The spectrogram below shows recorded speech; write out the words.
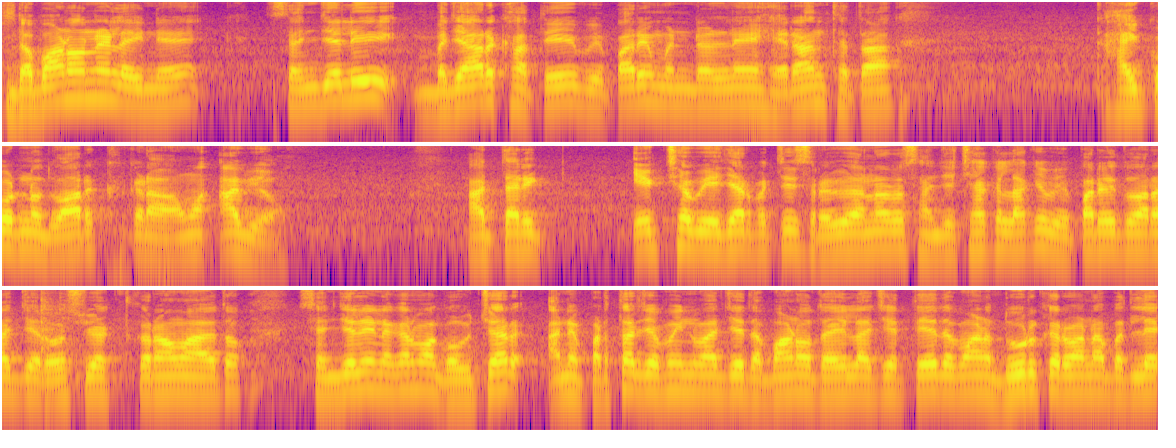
દબાણોને લઈને સંજેલી બજાર ખાતે વેપારી મંડળને હેરાન થતાં હાઈકોર્ટનો દ્વાર ખકડાવવામાં આવ્યો. આ તારીખ એક છ બે હજાર પચીસ રવિવારના રોજ સાંજે છ કલાકે વેપારીઓ દ્વારા જે રોષ વ્યક્ત કરવામાં આવ્યો હતો, સંજેલી નગરમાં ગૌચર અને પડતર જમીનમાં જે દબાણો થયેલા છે તે દબાણ દૂર કરવાના બદલે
